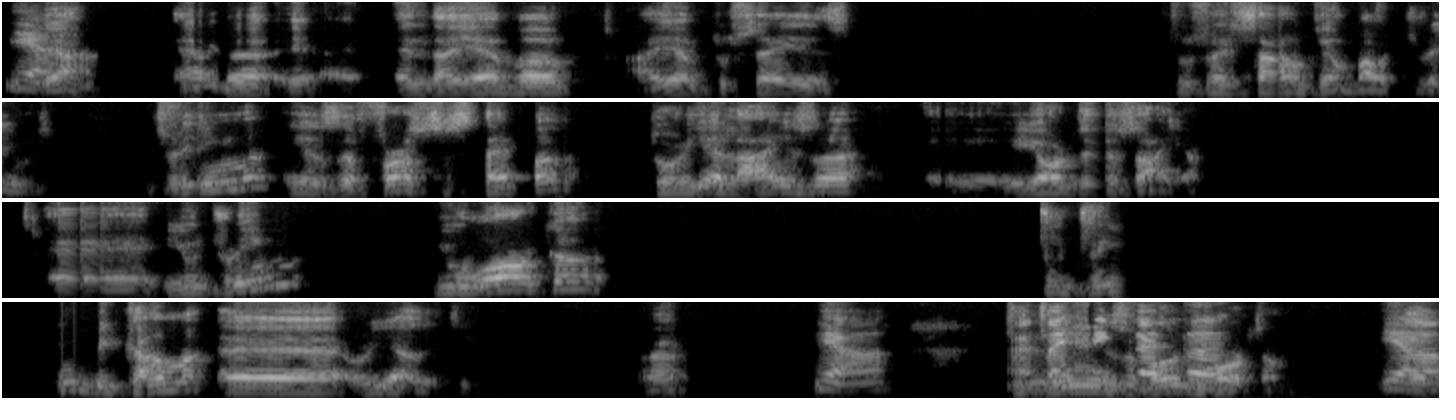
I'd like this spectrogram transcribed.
Yeah. yeah. And uh, and I have uh, I have to say is to say something about dreams. Dream is the first step to realize uh, your desire. Uh, you dream, you work to dream to become a reality. Uh, yeah, and I think that uh, yeah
